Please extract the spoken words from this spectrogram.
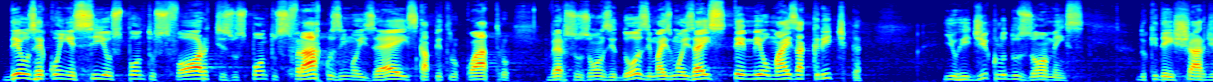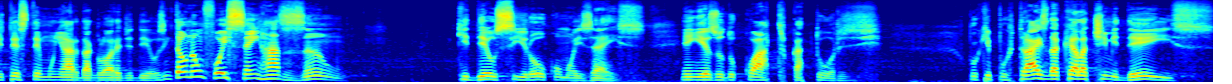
Deus reconhecia os pontos fortes, os pontos fracos em Moisés, capítulo 4, versos 11 e 12, mas Moisés temeu mais a crítica e o ridículo dos homens do que deixar de testemunhar da glória de Deus. Então não foi sem razão que Deus se irou com Moisés, em Êxodo 4, 14. Porque por trás daquela timidez,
